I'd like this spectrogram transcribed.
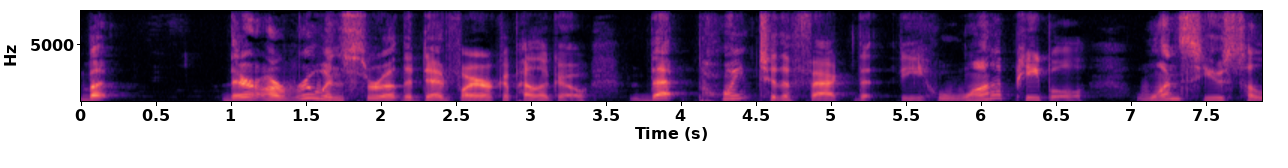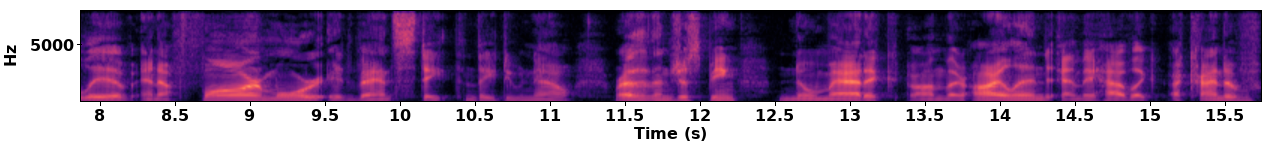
But there are ruins throughout the Deadfire Archipelago that point to the fact that the Huana people once used to live in a far more advanced state than they do now. Rather than just being nomadic on their island and they have like a kind of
